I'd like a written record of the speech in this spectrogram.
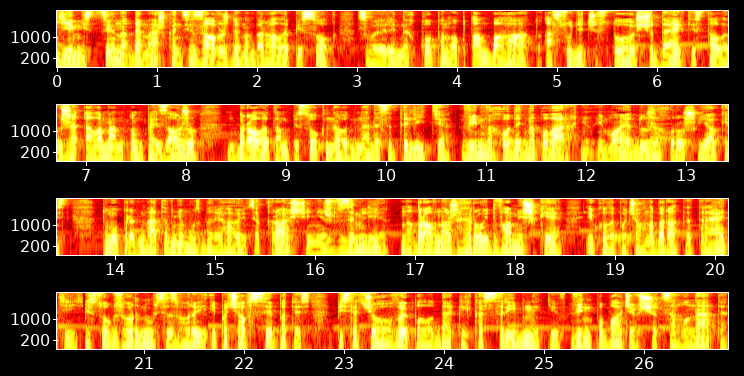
Є місцина, де мешканці завжди набирали пісок. Своєрідних копанок там багато. А судячи з того, що деякі стали вже елементом пейзажу, брали там пісок не одне десятиліття. Він виходить на поверхню і має дуже хорошу якість, тому предмети в ньому зберігаються краще, ніж в землі. Набрав наш герой два мішки, і коли почав набирати третій, пісок згорнувся згори і почав сипатись, після чого випало декілька срібників. Він побачив, що це монети,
